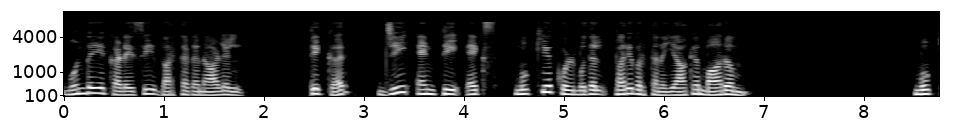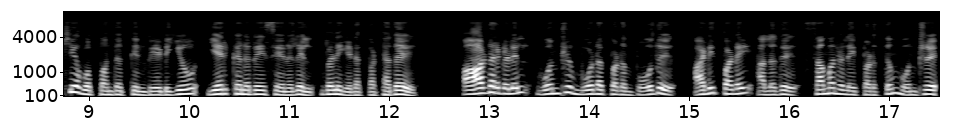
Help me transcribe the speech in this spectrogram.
முந்தைய கடைசி வர்த்தக நாளில். டிக்கர் ஜிஎன்டிஎக்ஸ் முக்கிய கொள்முதல் பரிவர்த்தனையாக மாறும். முக்கிய ஒப்பந்தத்தின் வீடியோ ஏற்கனவே சேனலில் வெளியிடப்பட்டது. ஆர்டர்களில் ஒன்று மூடப்படும் போது அடிப்படை அல்லது சமநிலைப்படுத்தும் ஒன்று.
